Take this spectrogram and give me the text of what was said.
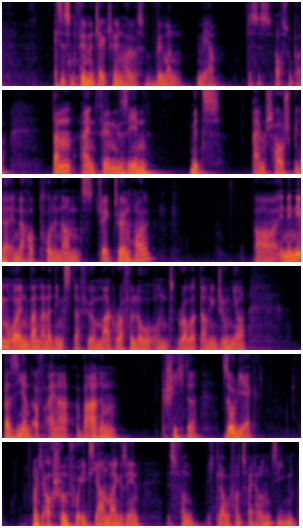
Es ist ein Film mit Jake Gyllenhaal. Was will man mehr? Das ist auch super. Dann einen Film gesehen mit einem Schauspieler in der Hauptrolle namens Jake Gyllenhaal. Äh, in den Nebenrollen waren allerdings dafür Mark Ruffalo und Robert Downey Jr., basierend auf einer wahren Geschichte Zodiac. Habe ich auch schon vor x Jahren mal gesehen. Ist von, ich glaube, von 2007.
